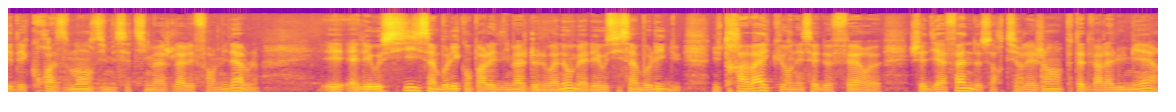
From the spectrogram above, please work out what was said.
y ait des croisements, on se dit mais cette image-là, elle est formidable. Et elle est aussi symbolique, on parlait de l'image de Loano, mais elle est aussi symbolique du, du travail qu'on essaye de faire euh, chez Diaphane, de sortir les gens peut-être vers la lumière.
